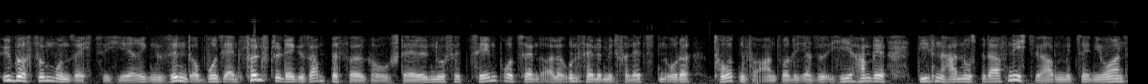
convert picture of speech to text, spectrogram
über 65-Jährigen sind, obwohl sie ein Fünftel der Gesamtbevölkerung stellen, nur für 10 Prozent aller Unfälle mit Verletzten oder Toten verantwortlich. Also hier haben wir diesen Handlungsbedarf nicht. Wir haben mit Senioren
